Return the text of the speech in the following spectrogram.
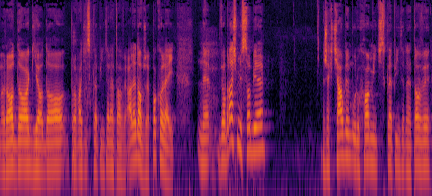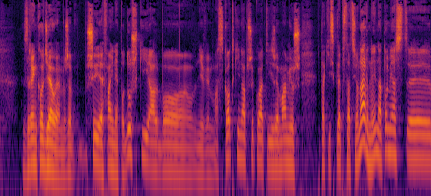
RODO, GIODO prowadzić sklep internetowy. Ale dobrze, po kolei. E, wyobraźmy sobie, że chciałbym uruchomić sklep internetowy z rękodziełem, że szyję fajne poduszki albo, nie wiem, maskotki na przykład i że mam już taki sklep stacjonarny, natomiast yy,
